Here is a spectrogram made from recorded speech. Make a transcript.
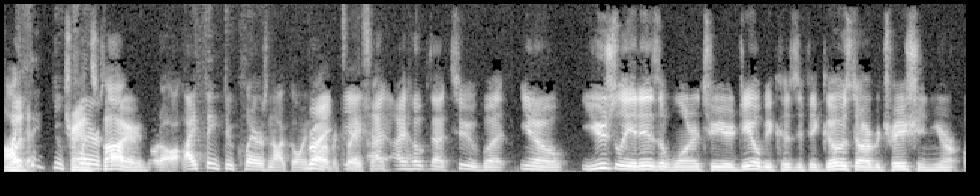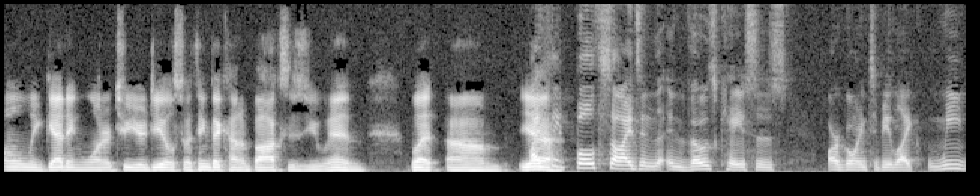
I what think Duclair's not going to transpired. go to. I think Duclair's not going to Right. Yeah, arbitration. I, I hope that too. But you know, usually it is a one or two year deal because if it goes to arbitration, you're only getting one or two year deals. So I think that kind of boxes you in. But um, yeah, I think both sides in the, in those cases are going to be like we.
